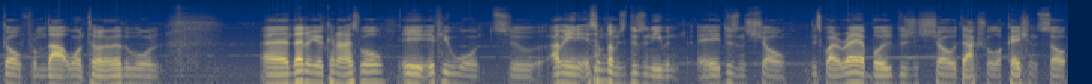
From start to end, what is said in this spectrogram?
go from that one to another one. And then you can as well if you want to I mean it sometimes it doesn't even it doesn't show. It's quite rare but it doesn't show the actual location. So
